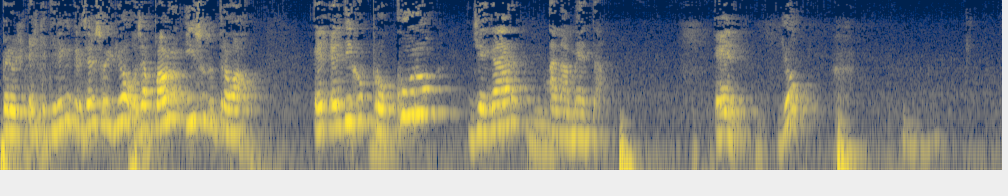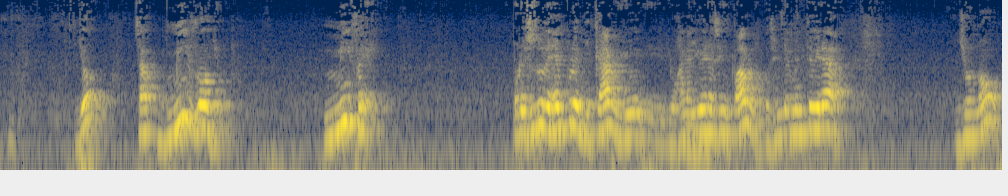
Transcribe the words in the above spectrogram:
Pero el, el que tiene que crecer soy yo. O sea, Pablo hizo su trabajo. Él, él dijo, procuro llegar a la meta. Él, yo. Yo. O sea, mi rollo, mi fe. Por eso es un ejemplo de mi carro. Yo, ojalá yo hubiera sido Pablo, posiblemente hubiera... Yo no.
